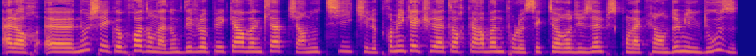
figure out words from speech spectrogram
Alors, euh, nous chez EcoProd, on a donc développé Carbon Clap, qui est un outil qui est le premier calculateur carbone pour le secteur audiovisuel puisqu'on l'a créé en 2012.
